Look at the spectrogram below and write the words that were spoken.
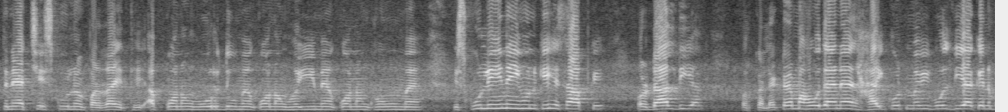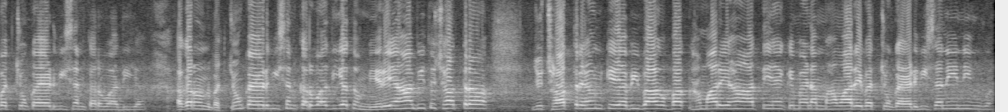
इतने अच्छे स्कूल में पढ़ रहे थे। अब कौन उर्दू में कौन हो? ई में कौन खो में। स्कूल ही नहीं, उनके हिसाब के। और डाल दिया। और कलेक्टर महोदय ने हाई कोर्ट में भी बोल दिया कि इन बच्चों का एडमिशन करवा दिया। अगर उन बच्चों का एडमिशन करवा दिया तो मेरे यहाँ भी तो छात्र, जो छात्र हैं उनके अभिभावक हमारे यहाँ आते हैं कि मैडम हमारे बच्चों का एडमिशन ही नहीं हुआ।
